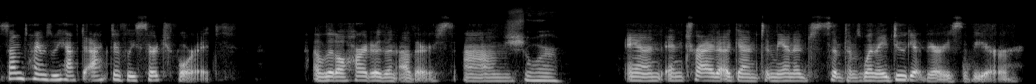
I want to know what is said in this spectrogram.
sometimes we have to actively search for it. A little harder than others. Um, sure. And and try to again to manage symptoms when they do get very severe.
